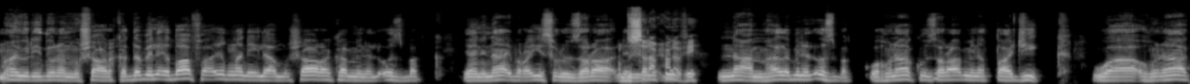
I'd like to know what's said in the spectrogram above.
ما يريدون المشاركة. ده بالإضافة أيضا إلى مشاركة من الأوزبك يعني نائب رئيس الوزراء عبد السلام لل- حنفي. نعم هذا من الأوزبك وهناك وزراء من الطاجيك. وهناك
